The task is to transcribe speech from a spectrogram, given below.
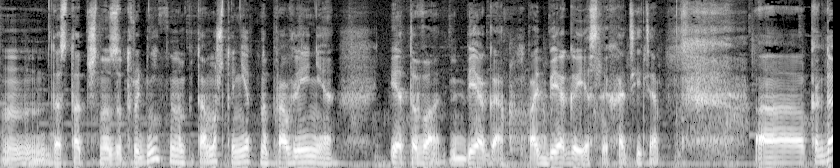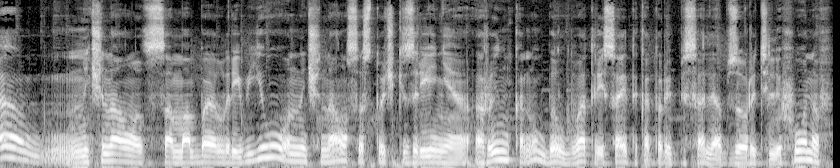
достаточно затруднительно, потому что нет направления этого бега, побега, если хотите. А, когда начинался Mobile Review, он начинался с точки зрения рынка. Ну, был 2-3 сайта, которые писали обзоры телефонов.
